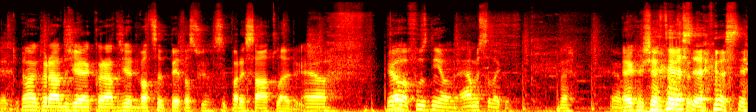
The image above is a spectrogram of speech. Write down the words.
Je tu. No akorát, že, akorát, že 25 a jsou asi 50 let, víš. Jo, jo, fúzní, jo, já myslel jako. Ne. Jo. Jakože to, jasně, jasně.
